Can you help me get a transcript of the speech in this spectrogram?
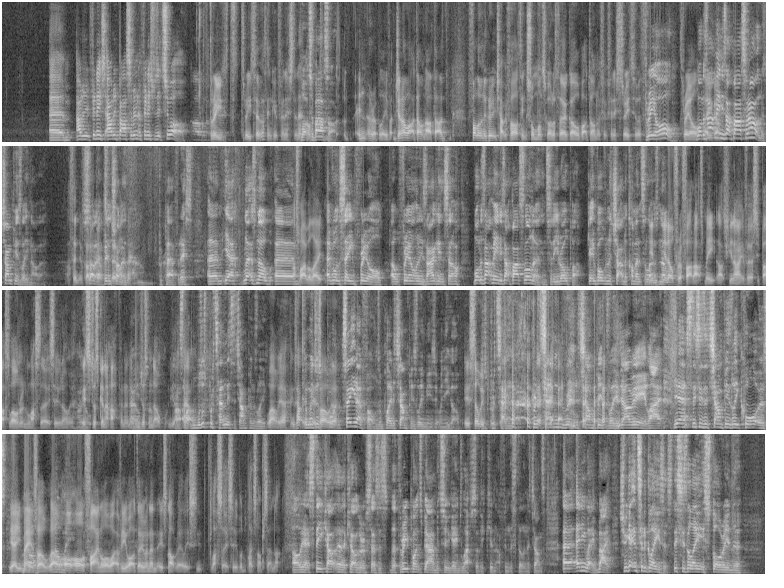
Um, how did it finish? How did Inter finish? Was it 2 all? Three, three, two. I think it finished, didn't it? What, to Barca? Inter, I believe. Do you know what? I don't know. I I'd, following the group chat before, I think someone scored a third goal, but I don't know if it finished three two 3 all. 3 all. What does There that mean? go. Is that Barca out of the Champions League now then? I think they've got Sorry, I've been to trying to prepare for this. Um, yeah, let us know. Um, That's why we're late. Everyone's saying free all. Oh, free all and sent off. What does that mean? Is that Barcelona into the Europa? Get involved in the chat and the comments and let You, us know. you know for a fact that's me. That's United versus Barcelona in the last 32, don't you? It's just going to happen, and you just so. know. Yeah, That's like, we'll just pretend it's the Champions League. well, yeah, exactly. Can we just well, put, yeah. take your headphones and play the Champions League music when you go? Still be Just pretend, pretend we're in the Champions League. Do you know what I mean? Like, yes, this is the Champions League quarters. Yeah, you may No, as well. Well, no, or, or final or whatever you want to do, and then it's not really. It's the last 32, but let's not pretend that. Oh yeah, Steve Cal- uh, Calgary says this- they're three points behind two games left, so they can. I think they're still in a chance. Uh, anyway, right. Should we get into the Glazers? This is the latest story in the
